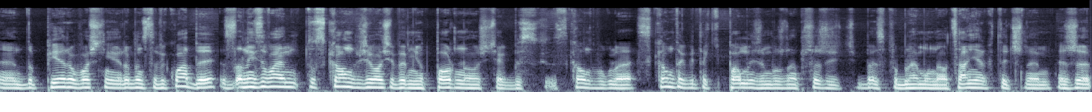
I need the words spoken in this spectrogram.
E, Dopiero właśnie robiąc te wykłady, zanalizowałem to skąd wzięła się we mnie odporność, jakby sk- skąd w ogóle, skąd jakby taki pomysł, że można przeżyć bez problemu na Oceanie Arktycznym, że,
